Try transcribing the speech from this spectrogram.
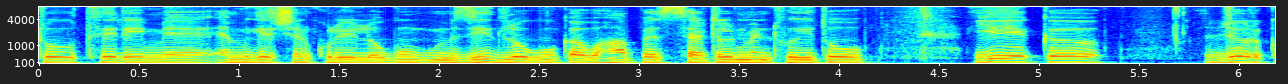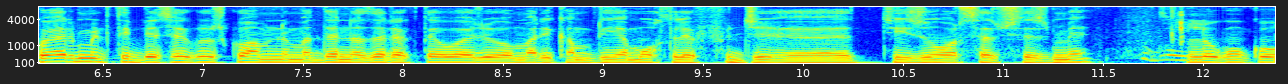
टू थ्री में इमिग्रेशन खुली लोगों मज़ीद लोगों का वहाँ पे सेटलमेंट हुई तो ये एक जो रिक्वायरमेंट थी बेसिक उसको हमने मद्देनज़र रखते हुए जो हमारी कंपनियाँ मुख्तलिफ़ चीज़ों और सर्विसेज़ में लोगों को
